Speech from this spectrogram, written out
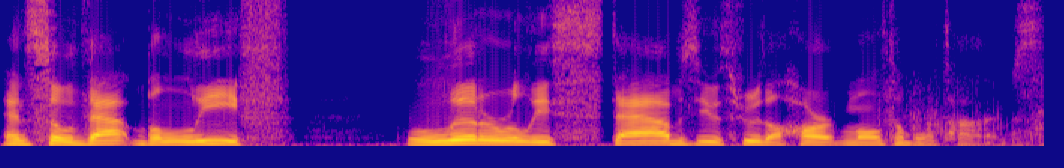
And so that belief literally stabs you through the heart multiple times.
